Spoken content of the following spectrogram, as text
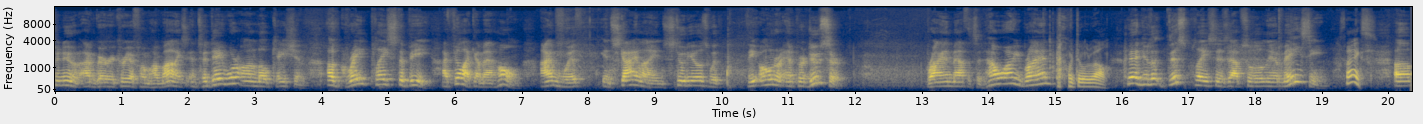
afternoon. I'm Gregory Correa from Harmonics, and today we're on location. A great place to be. I feel like I'm at home. I'm with in Skyline Studios with the owner and producer, Brian Matheson. How are you, Brian? I'm doing well. Man, you look. This place is absolutely amazing. Thanks. Uh,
